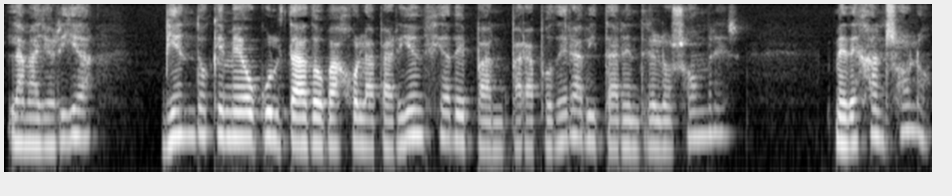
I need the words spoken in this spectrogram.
La mayoría viendo que me he ocultado bajo la apariencia de pan para poder habitar entre los hombres, me dejan solo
